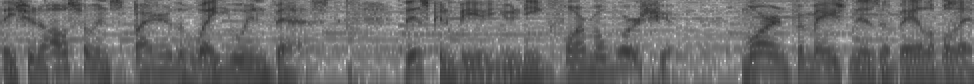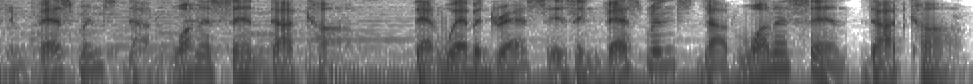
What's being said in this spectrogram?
they should also inspire the way you invest. This can be a unique form of worship. More information is available at investments.oneascent.com. That web address is investments.oneascent.com.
